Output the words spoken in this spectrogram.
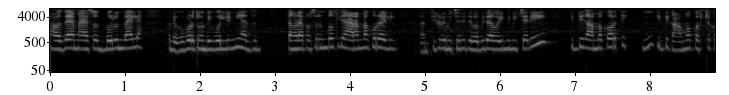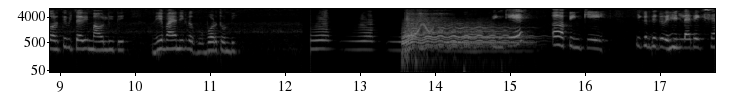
भावजाय माझ्यासोबत बोलून राहिल्या. पण हे घुबड तोंडी बोलली मी अजून. तंगड्यापासून बसली आरामा करू राहिली. आणि तिकडे बिचारी ते बबिता वहिनी बिचारी किती कामं करते? किती कामं कष्ट करते बिचारी मावली ते. हे बाय इकडे घुबड तोंडी. पिंके? अ पिंके. इकडे तिकडे हिंडल्यापेक्षा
